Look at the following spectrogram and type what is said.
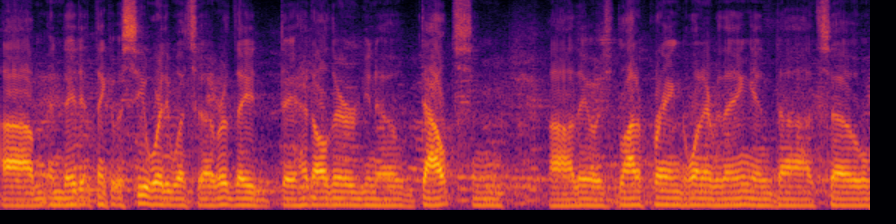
Um, and they didn't think it was seaworthy whatsoever. They, they had all their, you know, doubts and uh, there was a lot of praying going everything, and uh, so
